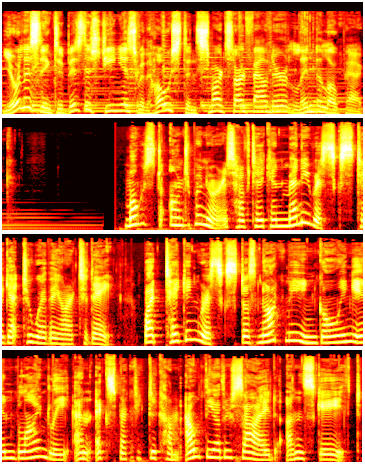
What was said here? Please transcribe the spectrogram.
You're listening to Business Genius with host and Smart Start founder Linda Lopek. Most entrepreneurs have taken many risks to get to where they are today. But taking risks does not mean going in blindly and expecting to come out the other side unscathed.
